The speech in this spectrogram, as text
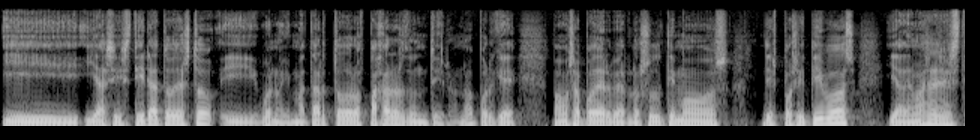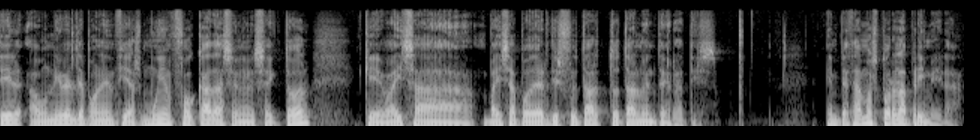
y, asistir a todo esto y bueno, y matar todos los pájaros de un tiro, ¿no? Porque vamos a poder ver los últimos dispositivos y además asistir a un nivel de ponencias muy enfocadas en el sector que vais a, vais a poder disfrutar totalmente gratis. Empezamos por la primera.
